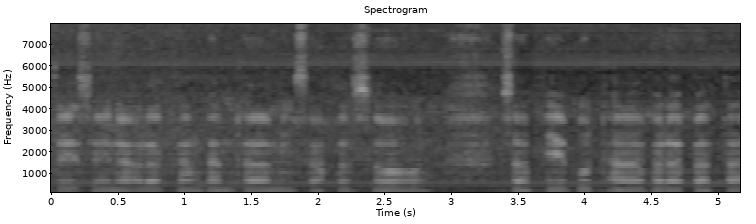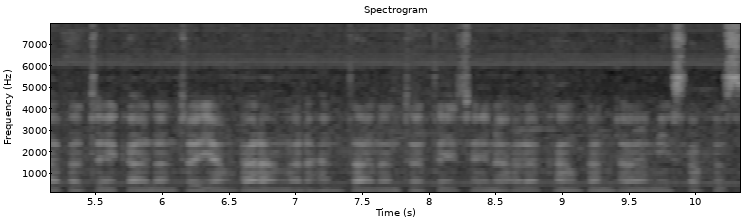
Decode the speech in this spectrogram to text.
เตเสนารักขังพันธามิสัพพโสสัพเพพุทธาภรปัตตาปัจเจกานันจะยังพรังอรหันตานันจะเตเสนารักขังพันธามิสัพพโส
